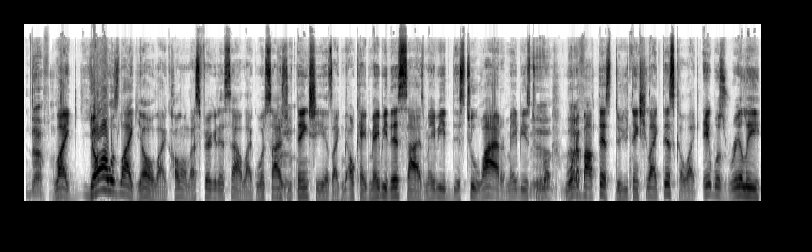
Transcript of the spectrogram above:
Definitely. Like y'all was like, yo, like hold on, let's figure this out. Like what size you think she is? Like okay, maybe this size, maybe it's too wide, or maybe it's too Yeah, low. What about this? Do you think she like this color? Like it was really.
